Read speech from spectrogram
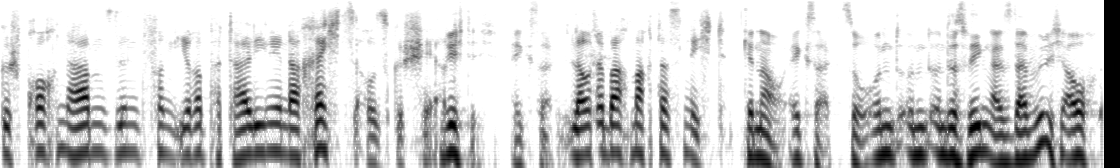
gesprochen haben, sind von ihrer Parteilinie nach rechts ausgeschert. richtig, exakt. Lauterbach macht das nicht. Genau, exakt. So und und und deswegen, also da würde ich auch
